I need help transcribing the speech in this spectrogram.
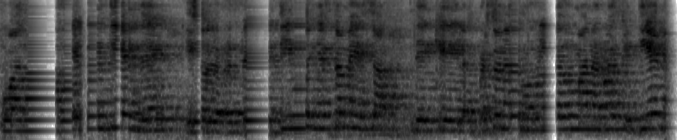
Cuando él entiende, y se lo repetimos en esta mesa, de que las personas en movilidad humana no es que tienen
